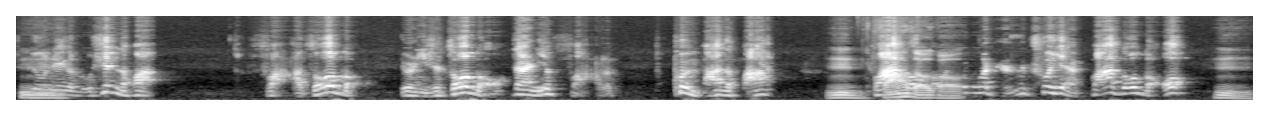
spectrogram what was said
用这个鲁迅的话，“法走狗”，就是你是走狗，但是你法了困乏的乏。嗯，法走狗，中国只能出现法走狗。嗯，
